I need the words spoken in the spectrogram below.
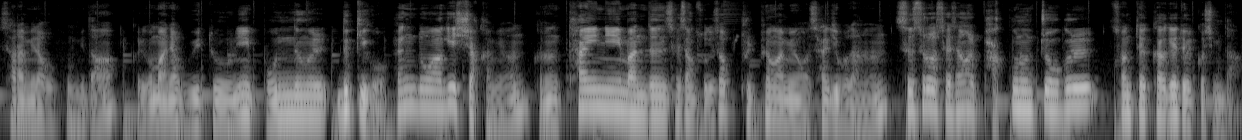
사람이라고 봅니다. 그리고 만약 withdrawn이 본능을 느끼고 행동하기 시작하면 그는 타인이 만든 세상 속에서 불평하며 살기보다는 스스로 세상을 바꾸는 쪽을 선택하게 될 것입니다.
